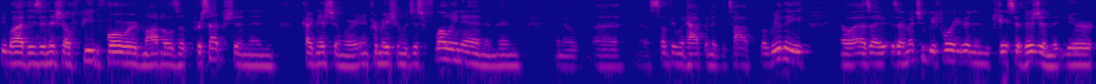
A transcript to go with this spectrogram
People had these initial feed forward models of perception and cognition where information was just flowing in and then you know, uh, something would happen at the top. But really, you know, as I as I mentioned before, even in the case of vision, that your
